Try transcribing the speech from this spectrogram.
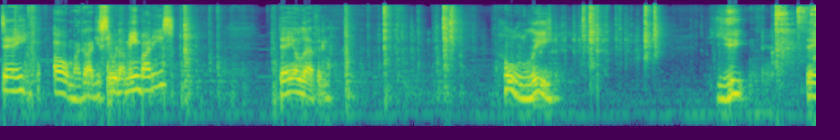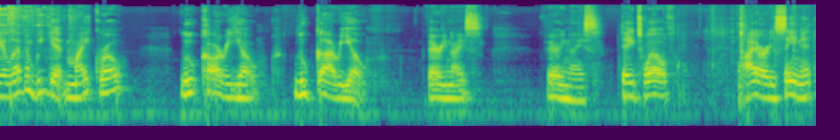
Day, oh my god, you see what I mean by these? Day 11. Holy. Yeet. Day 11, we get Micro Lucario. Lucario. Very nice. Very nice. Day 12. I already seen it.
